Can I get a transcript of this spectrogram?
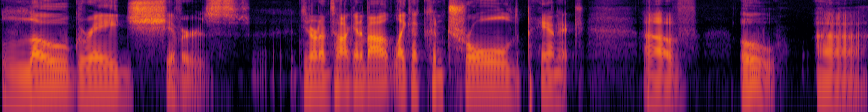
low grade shivers. You know what I'm talking about? Like a controlled panic of, oh, uh,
